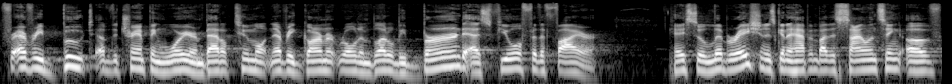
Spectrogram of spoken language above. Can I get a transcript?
For every boot of the tramping warrior in battle tumult and every garment rolled in blood will be burned as fuel for the fire. Okay, so liberation is going to happen by the silencing of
